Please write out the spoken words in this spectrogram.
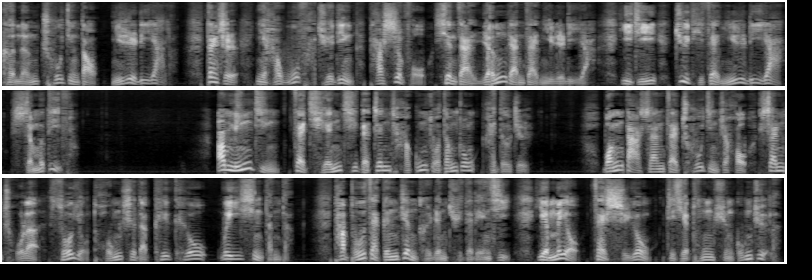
可能出境到尼日利亚了，但是你还无法确定他是否现在仍然在尼日利亚，以及具体在尼日利亚什么地方。而民警在前期的侦查工作当中还得知。王大山在出境之后，删除了所有同事的 QQ、微信等等，他不再跟任何人取得联系，也没有再使用这些通讯工具了。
